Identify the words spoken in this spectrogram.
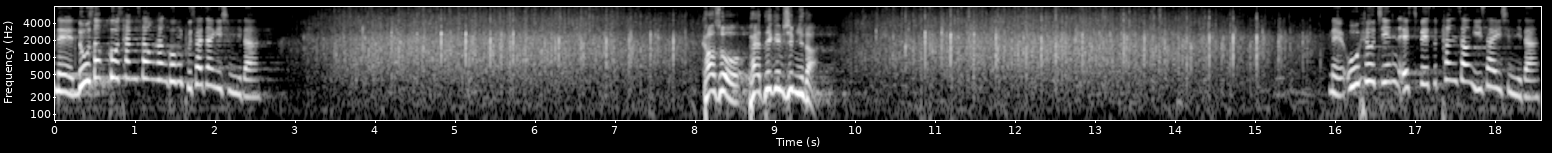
네, 노석호 삼성항공 부사장이십니다. 가수 패티김 씨입니다. 네, 오효진 SBS 편성 이사이십니다.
